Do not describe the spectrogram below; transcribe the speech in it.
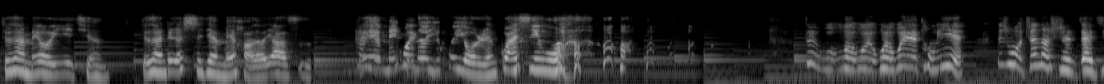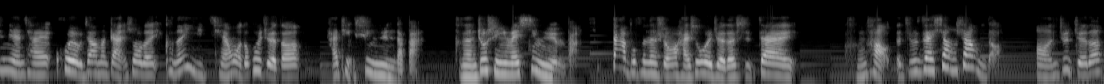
就算没有疫情，就算这个世界美好的要死，他也没觉得会有人关心我。我，我，我，我，我也同意。但是我真的是在今年才会有这样的感受的，可能以前我都会觉得还挺幸运的吧，可能就是因为幸运吧，大部分的时候还是会觉得是在很好的，就是在向上的，嗯，就觉得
